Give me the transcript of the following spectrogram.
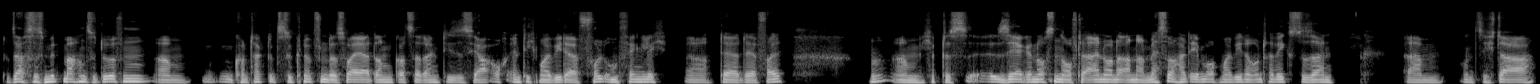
Du sagst es mitmachen zu dürfen, ähm, Kontakte zu knüpfen, das war ja dann Gott sei Dank dieses Jahr auch endlich mal wieder vollumfänglich äh, der, der Fall. Ne? Ähm, ich habe das äh, sehr genossen, auf der einen oder anderen Messe halt eben auch mal wieder unterwegs zu sein ähm, und sich da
